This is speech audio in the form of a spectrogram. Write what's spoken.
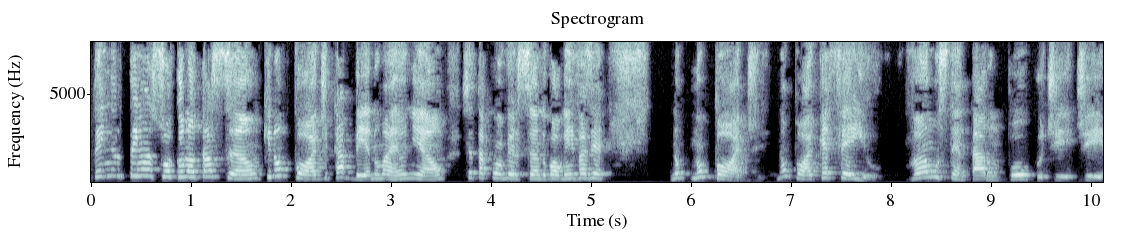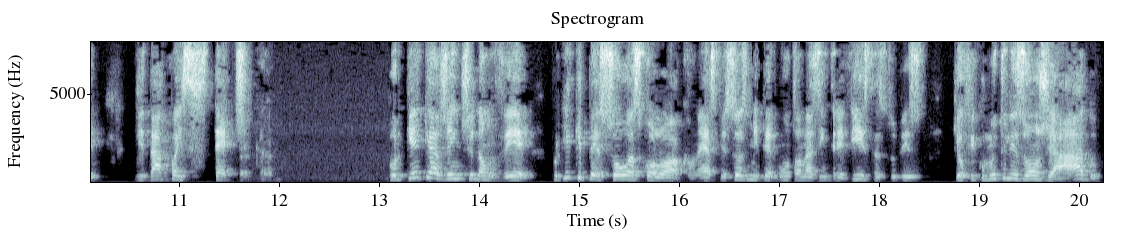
tem, tem a sua conotação que não pode caber numa reunião. Você está conversando com alguém fazer. Não, não pode, não pode, porque é feio. Vamos tentar um pouco de, de lidar com a estética. Por que, que a gente não vê? Por que, que pessoas colocam, né? As pessoas me perguntam nas entrevistas, tudo isso, que eu fico muito lisonjeado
